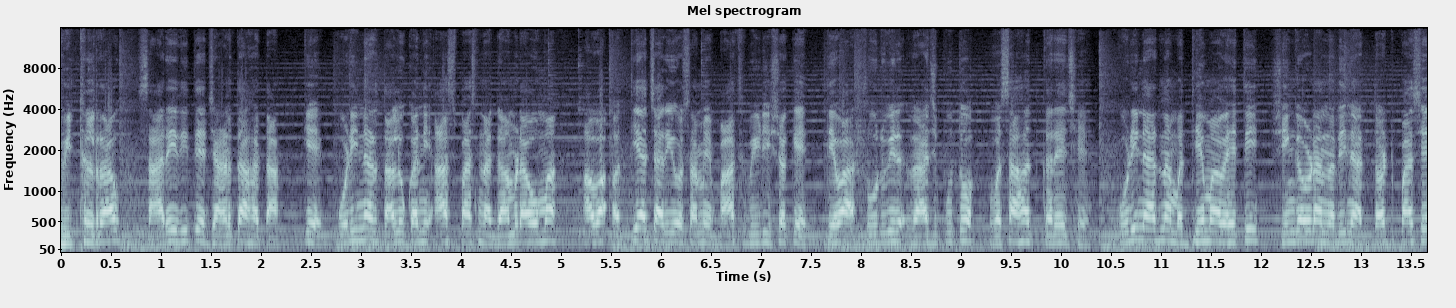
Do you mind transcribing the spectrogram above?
વિઠ્ઠલરાવ સારી રીતે જાણતા હતા કે કોડીનાર તાલુકાની આસપાસના ગામડાઓમાં આવા અત્યાચારીઓ સામે બાથ ભીડી શકે તેવા શૂરવીર રાજપૂતો વસાહત કરે છે. કોડીનારના મધ્યમાં વહેતી શિંગવડા નદીના તટ પાસે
